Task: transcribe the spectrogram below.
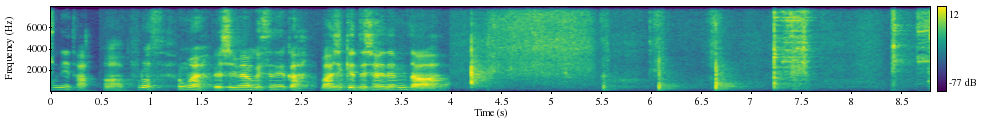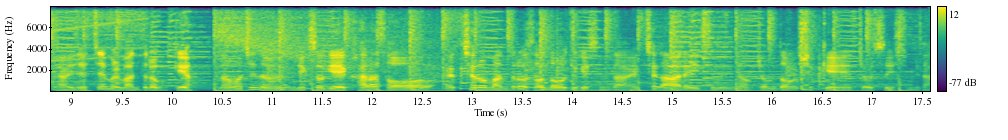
손이 다 아, 풀었어요. 정말 열심히 하고 있으니까 맛있게 드셔야 됩니다. 자 이제 잼을 만들어 볼게요. 나머지는 믹서기에 갈아서 액체로 만들어서 넣어 주겠습니다. 액체가 아래에 있으면요 좀 더 쉽게 쫄 수 있습니다.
